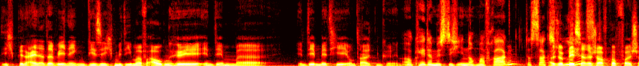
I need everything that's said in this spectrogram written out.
ich bin einer der wenigen, die sich mit ihm auf Augenhöhe in dem, äh, in dem Metier unterhalten können. Okay, dann müsste ich ihn noch mal fragen. Das sagst also du bessere jetzt? Schafkopf als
